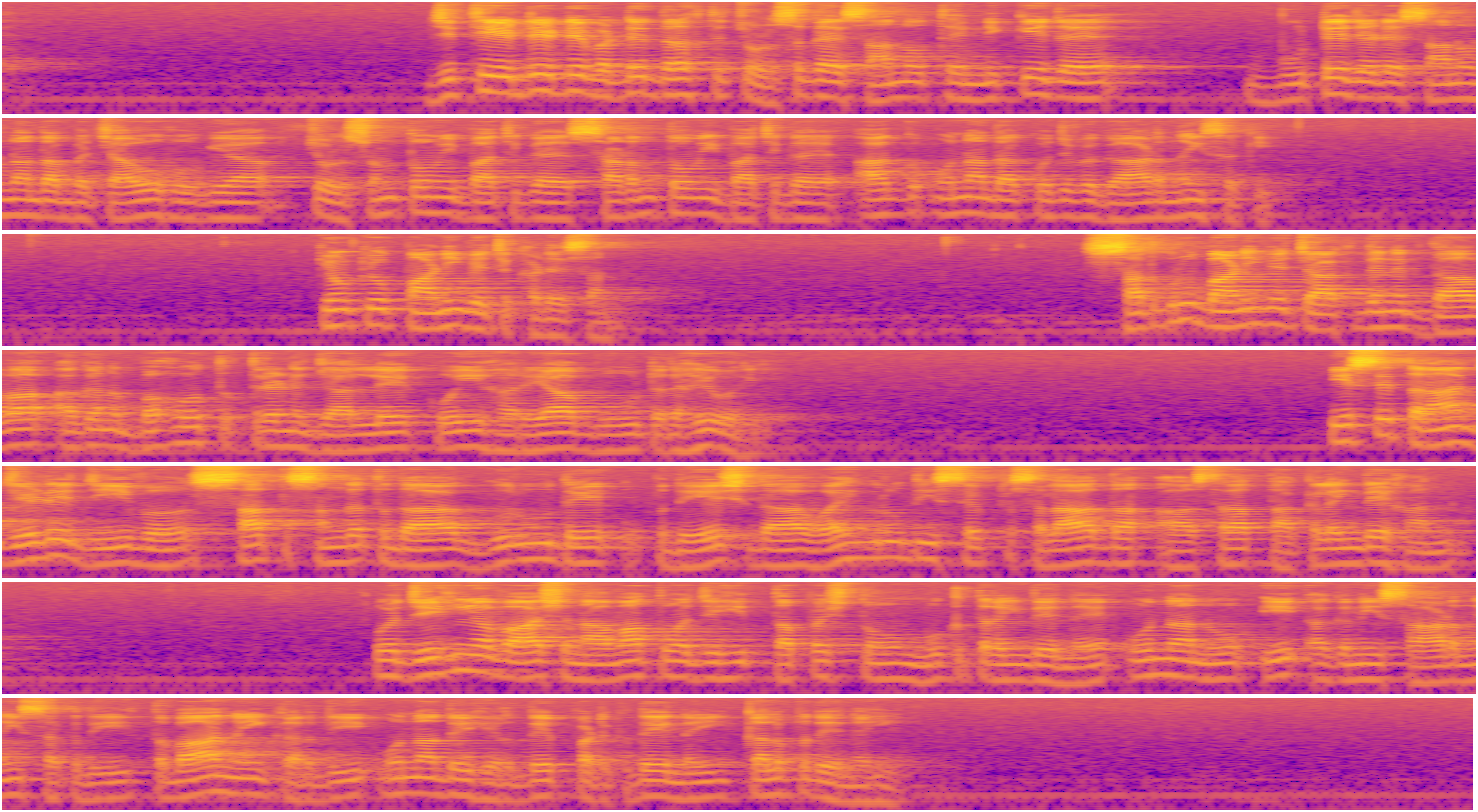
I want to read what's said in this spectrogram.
ਜਿੱਥੇ ਏਡੇ ਏਡੇ ਵੱਡੇ ਦਰਖਤ ਝੁਲਸ ਗਏ ਸਨ, ਉੱਥੇ ਨਿੱਕੇ ਜਿਹੇ ਬੂਟੇ ਜਿਹੜੇ ਸਨ, ਉਹਨਾਂ ਦਾ ਬਚਾਓ ਹੋ ਗਿਆ, ਝੁਲਸਣ ਤੋਂ ਵੀ ਬਚ ਗਏ, ਸੜਨ ਤੋਂ ਵੀ ਬਚ ਗਏ, ਅੱਗ ਉਹਨਾਂ ਦਾ ਕੁਝ ਵਿਗਾੜ ਨਹੀਂ ਸਕੀ। ਕਿਉਂਕਿ ਉਹ ਪਾਣੀ ਵਿੱਚ ਖੜੇ ਸਨ। ਸਤਿਗੁਰੂ ਬਾਣੀ ਵਿੱਚ ਆਖਦੇ ਨੇ, ਦਾਵਾ ਅਗਨ ਬਹੁਤ ਤ੍ਰਿਣ ਜਾਲੇ, ਕੋਈ ਹਰਿਆ ਬੂਟ ਰਹੇ ਹੋਰੀ। ਇਸੇ ਤਰ੍ਹਾਂ ਜਿਹੜੇ ਜੀਵ ਸਤ ਸੰਗਤ ਦਾ ਗੁਰੂ ਦੇ ਉਪਦੇਸ਼ ਦਾ, ਵਾਹਿਗੁਰੂ ਦੀ ਸਿਫਤ ਸਲਾਹ ਦਾ ਆਸਰਾ ਤੱਕ ਲੈਂਦੇ ਹਨ, ਉਹ ਅਜਿਹੀਆਂ ਵਾਸ਼ਨਾਵਾਂ ਤੋਂ ਅਜਿਹੀ ਤਪਸ਼ ਤੋਂ ਮੁਕਤ ਰਹਿੰਦੇ ਨੇ। ਉਹਨਾਂ ਨੂੰ ਇਹ ਅਗਨੀ ਸਾੜ ਨਹੀਂ ਸਕਦੀ, ਤਬਾਹ ਨਹੀਂ ਕਰਦੀ, ਉਹਨਾਂ ਦੇ ਹਿਰਦੇ ਭਟਕਦੇ ਨਹੀਂ, ਕਲਪਦੇ ਨਹੀਂ।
